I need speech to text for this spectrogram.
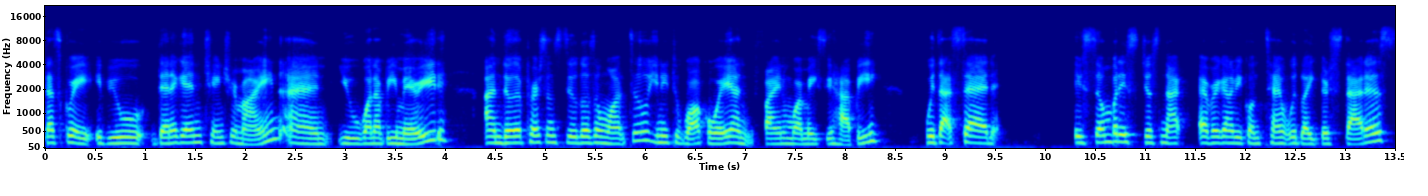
that's great. If you then again change your mind and you want to be married and the other person still doesn't want to, you need to walk away and find what makes you happy. With that said, if somebody's just not ever gonna be content with like their status,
